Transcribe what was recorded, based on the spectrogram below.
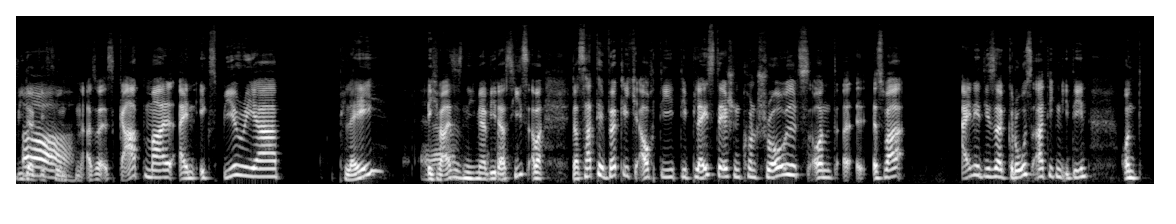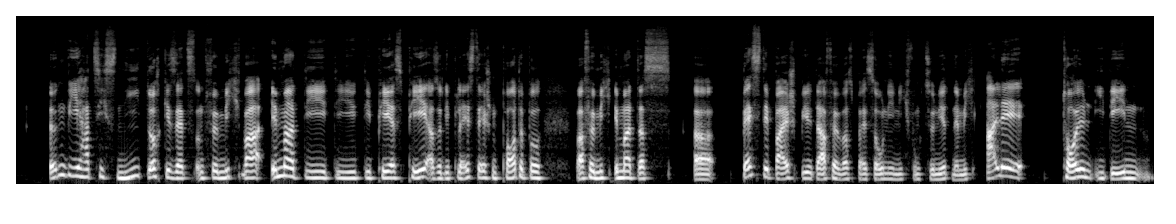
wiedergefunden. Oh. Also es gab mal ein Xperia Play. Ich weiß es nicht mehr, wie das hieß, aber das hatte wirklich auch die, die PlayStation Controls und äh, es war eine dieser großartigen Ideen und irgendwie hat sich's nie durchgesetzt und für mich war immer die, die, die PSP, also die PlayStation Portable, war für mich immer das äh, beste Beispiel dafür, was bei Sony nicht funktioniert, nämlich alle tollen Ideen,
